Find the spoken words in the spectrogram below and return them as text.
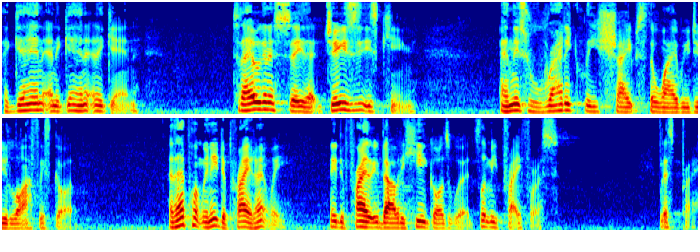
again and again and again. Today we're going to see that Jesus is King, and this radically shapes the way we do life with God. At that point, we need to pray, don't we? We need to pray that we be able to hear God's words. Let me pray for us. Let's pray.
